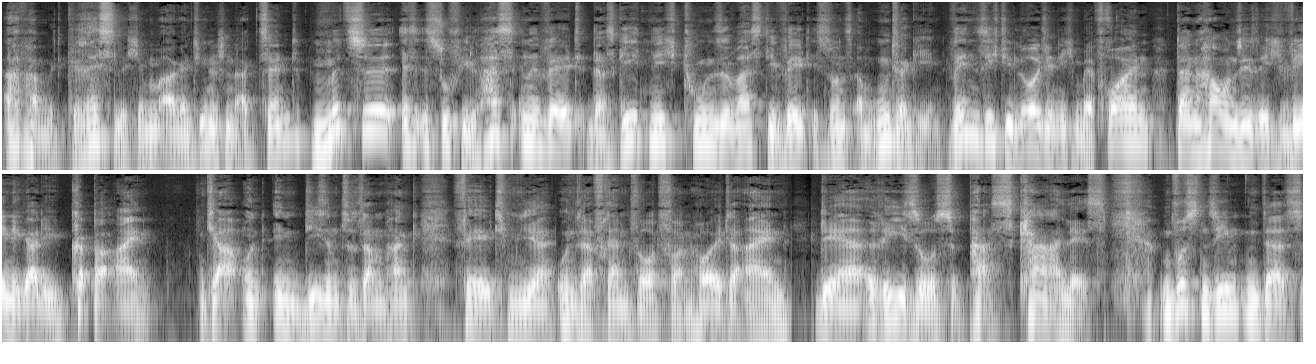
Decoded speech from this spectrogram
aber mit grässlichem argentinischen Akzent. Mütze, es ist so viel Hass in der Welt, das geht nicht, tun Sie was, die Welt ist sonst am Untergehen. Wenn sich die Leute nicht mehr freuen, dann hauen sie sich weniger die Köpfe ein. Tja, und in diesem Zusammenhang fällt mir unser Fremdwort von heute ein, der Risus Pascalis. Wussten Sie, dass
